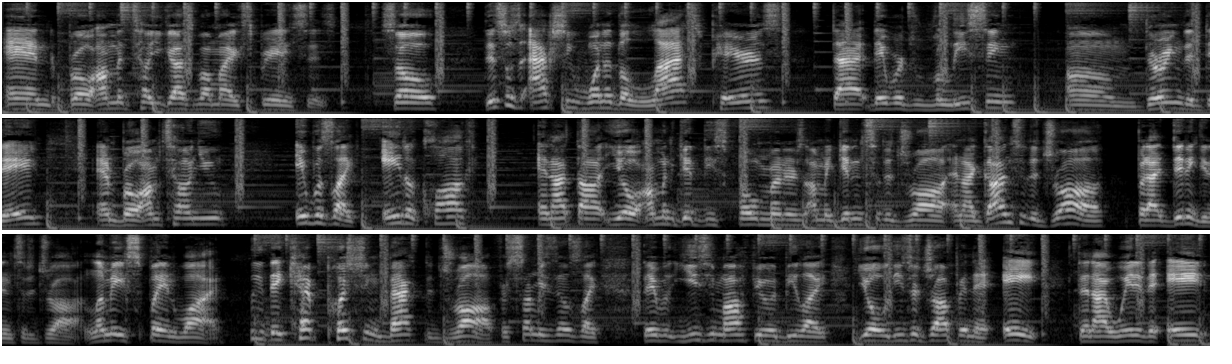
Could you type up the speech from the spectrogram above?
And bro, I'm gonna tell you guys about my experiences. So this was actually one of the last pairs that they were releasing um, during the day. And bro, I'm telling you, it was like eight o'clock and I thought, yo, I'm gonna get these foam runners, I'm gonna get into the draw. And I got into the draw but I didn't get into the draw. Let me explain why. They kept pushing back the draw. For some reason, it was like, they would, Yeezy Mafia would be like, yo, these are dropping at 8. Then I waited at 8.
